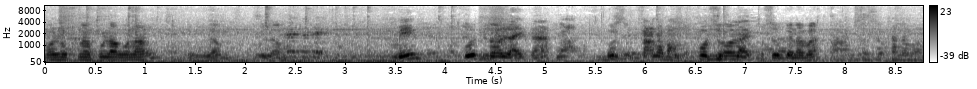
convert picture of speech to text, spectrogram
Manok na pula ulang? Ulam. Ulam. Me? Food no like, ha? Busog ka na ba? Food no like. Busog ka na ba? Ah, busog ka naman.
